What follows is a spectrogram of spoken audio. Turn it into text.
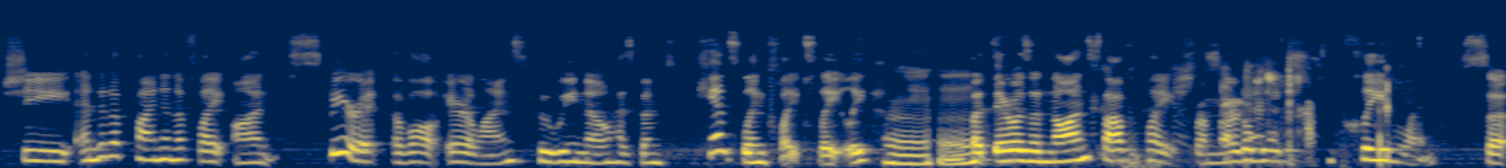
she ended up finding a flight on Spirit of all airlines, who we know has been canceling flights lately. Mhm. But there was a nonstop flight from Myrtle Beach to Cleveland, so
